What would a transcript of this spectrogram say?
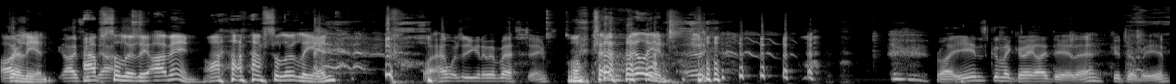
I Brilliant. think- I think that's- absolutely. I'm in. I'm absolutely in. Right, how much are you going to invest, James? 10 billion. Right, Ian's got a great idea there. Good job, Ian.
